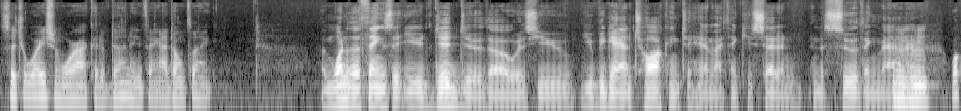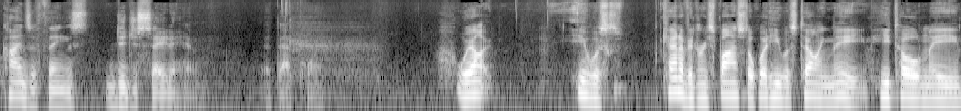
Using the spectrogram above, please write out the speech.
situation where I could have done anything. I don't think. And one of the things that you did do, though, is you, you began talking to him, I think you said in, in a soothing manner. Mm-hmm. What kinds of things did you say to him at that point? Well, it was kind of in response to what he was telling me. He told me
